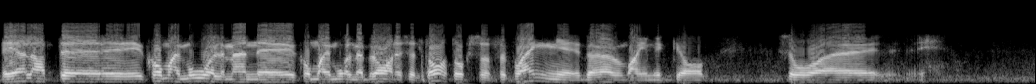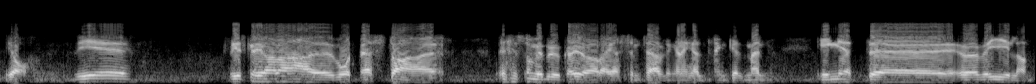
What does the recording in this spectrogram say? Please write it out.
det gäller att eh, komma i mål men eh, komma i mål med bra resultat också för poäng behöver man ju mycket av. Så eh, ja, vi, vi ska göra vårt bästa eh, som vi brukar göra i SM-tävlingarna helt enkelt. Men inget eh, övergilat.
